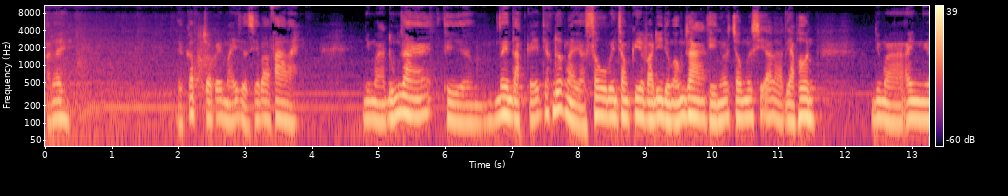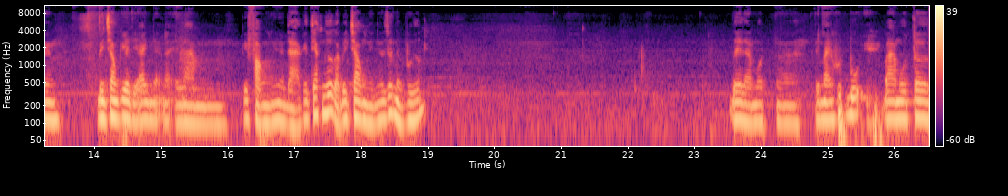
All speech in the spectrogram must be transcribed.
ở đây để cấp cho cái máy rửa xe ba pha này. Nhưng mà đúng ra ấy, thì à, nên đặt cái tét nước này ở sâu bên trong kia và đi đường ống ra thì nó trông nó sẽ là đẹp hơn. Nhưng mà anh bên trong kia thì anh lại làm cái phòng để cái tét nước ở bên trong thì nó rất là vướng. Đây là một ờ, cái máy hút bụi ba motor,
